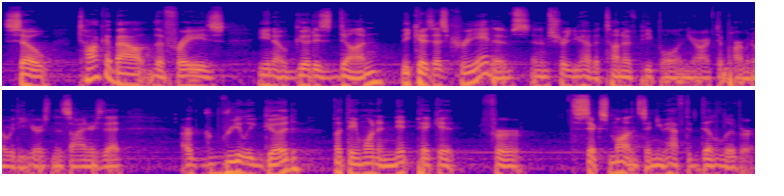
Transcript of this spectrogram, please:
So, talk about the phrase, you know, good is done, because as creatives, and I'm sure you have a ton of people in your art department over the years and designers that are really good, but they want to nitpick it for six months and you have to deliver.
